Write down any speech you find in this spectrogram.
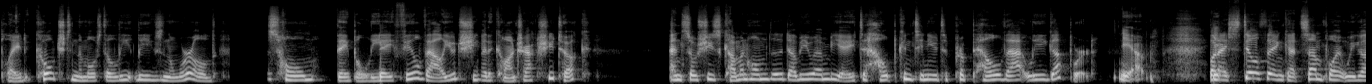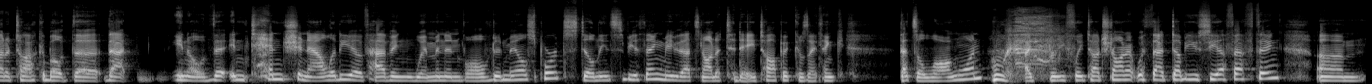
played coached in the most elite leagues in the world is home they believe they feel valued she by the contract she took and so she's coming home to the WNBA to help continue to propel that league upward yeah. But yeah. I still think at some point we got to talk about the that you know the intentionality of having women involved in male sports still needs to be a thing. Maybe that's not a today topic because I think that's a long one. I briefly touched on it with that WCFF thing. Um,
